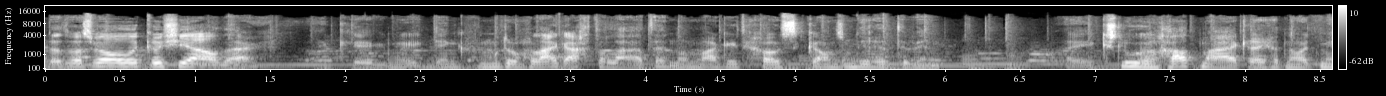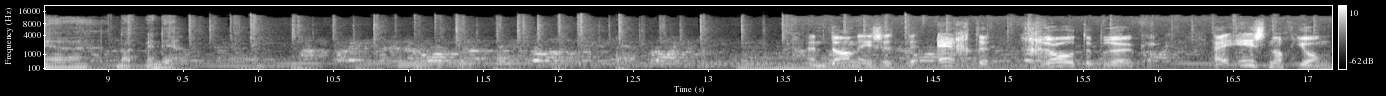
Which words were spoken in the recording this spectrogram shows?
Dat was wel cruciaal daar. Ik, ik, ik, denk, we moeten hem gelijk achterlaten en dan maak ik de grootste kans om die rit te winnen. Ik sloeg een gat, maar hij kreeg het nooit meer, uh, nooit meer dicht. En dan is het de echte grote Breukink. Hij is nog jong,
